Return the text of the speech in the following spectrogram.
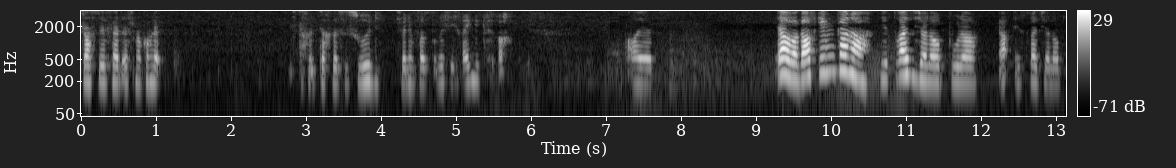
Justin fährt erstmal komplett. Ich dachte, ich dachte, das ist grün. Ich werde ihm fast richtig reingekracht. Ah, jetzt. Ja, aber Gas geben kann er. Hier ist 30 erlaubt, Bruder. Ja, ist 30 erlaubt.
